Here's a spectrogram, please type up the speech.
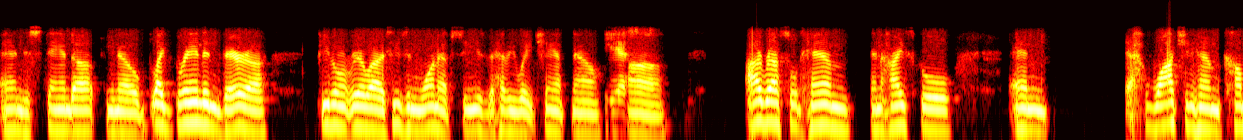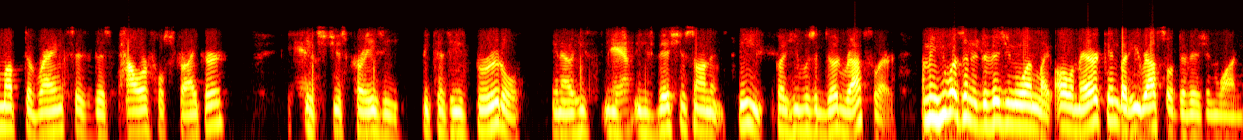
and his stand up. You know, like Brandon Vera. People don't realize he's in one FC. He's the heavyweight champ now. Yes. Uh, I wrestled him in high school, and watching him come up the ranks as this powerful striker, Yeah. it's just crazy because he's brutal. You know, he's he's, Yeah. he's vicious on his feet, but he was a good wrestler. I mean, he wasn't a Division One like All American, but he wrestled Division One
